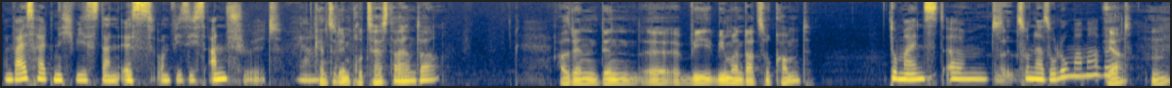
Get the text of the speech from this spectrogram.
man weiß halt nicht, wie es dann ist und wie sich's anfühlt. Ja. Kennst du den Prozess dahinter? Also den, den, äh, wie, wie man dazu kommt? Du meinst ähm, zu, zu einer Solomama wird? Ja. Hm.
